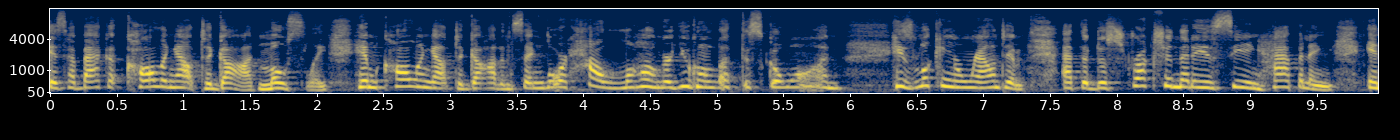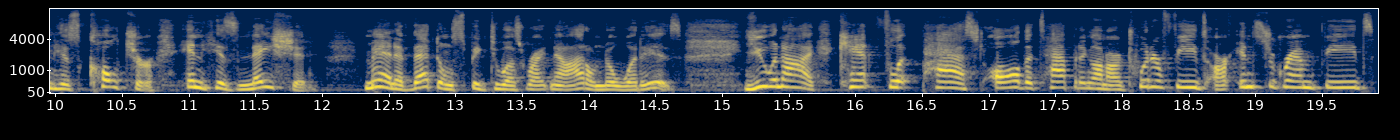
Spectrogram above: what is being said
is Habakkuk calling out to God, mostly, him calling out to God and saying, Lord, how long are you going to let this go on? He's looking around him at the destruction that he is seeing happening in his culture, in his nation. Man, if that don't speak to us right now, I don't know what is. You and I can't flip past all that's happening on our Twitter feeds, our Instagram feeds,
